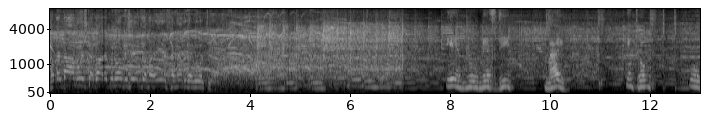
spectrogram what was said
Vou cantar uma música agora com o novo engenheiro do Havaí, Fernando Delucchi. E no mês de maio entrou o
